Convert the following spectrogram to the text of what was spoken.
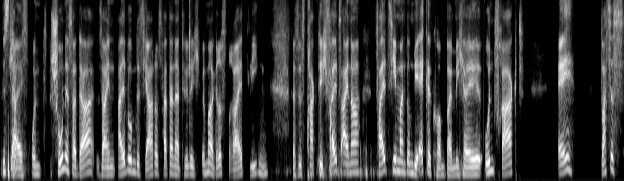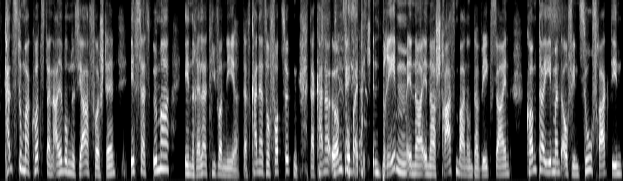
bis Ich hab- gleich. Und schon ist er da. Sein Album des Jahres hat er natürlich immer griffbereit liegen. Das ist praktisch, falls einer, falls jemand um die Ecke kommt bei Michael und fragt, ey, was ist, kannst du mal kurz dein Album des Jahres vorstellen? Ist das immer in relativer Nähe? Das kann er sofort zücken. Da kann er irgendwo bei sich in Bremen in einer, in einer Straßenbahn unterwegs sein. Kommt da jemand auf ihn zu, fragt ihn,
